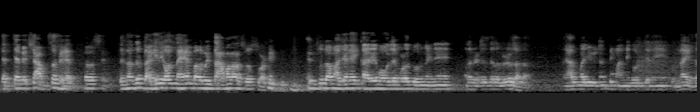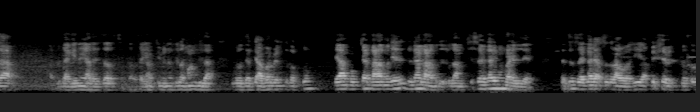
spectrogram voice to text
त्यांच्यापेक्षा आमचा सगळ्यात. त्यांना जर दागिने घालून नाही मला भेटतं आम्हाला अस्वस्थ वाटेल त्यांनी सुद्धा माझ्या काही कार्य बहुल्यामुळे दोन महिने मला भेटायला त्याला वेळ झाला. आणि आज माझी विनंती मान्य करून त्याने पुन्हा एकदा आपले दागिने घालायचा सगळ्यांची विनंतीला मान दिला. त्याचे आभार व्यक्त करतो. या पुढच्या काळामध्ये जुन्या काळामध्ये सुद्धा आमचे सहकारी म्हणून राहिलेले आहे त्याचं सहकार्य असंच राहावं ही अपेक्षा व्यक्त करतो.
